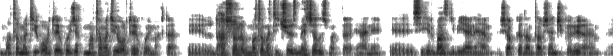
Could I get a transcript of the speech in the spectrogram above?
matematiği ortaya koyacak matematiği ortaya koymakta. E, daha sonra bu matematiği çözmeye çalışmakta. Yani e, sihirbaz gibi yani hem şapkadan tavşan çıkarıyor hem e,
